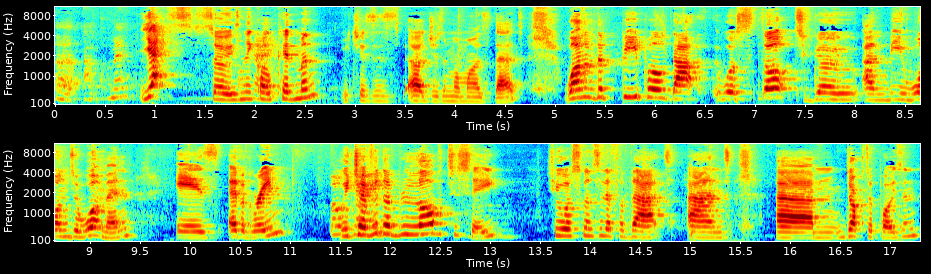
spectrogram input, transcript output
Uh, Aquaman. Yes. So it's Nicole Kidman. which is his, uh, Jason Momoa's dad. One of the people that was thought to go and be Wonder Woman is Evergreen, Green, which I would have loved to see. She was considered for that, and um, Doctor Poison.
